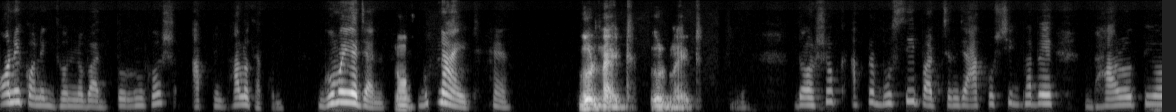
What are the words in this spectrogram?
অনেক অনেক ধন্যবাদ তরুণ ঘোষ। আপনি ভালো থাকুন। ঘুমাইয়ে যান। গুড নাইট হ্যাঁ। Good night good night. দর্শক আপনারা বুঝতেই পারছেন যে আকস্মিকভাবে ভারতীয়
